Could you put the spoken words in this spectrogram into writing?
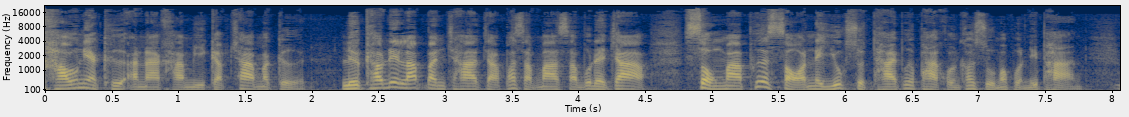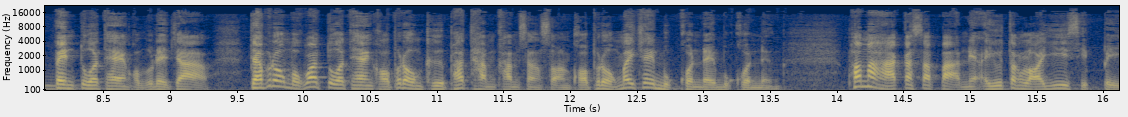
เขาเนี่ยคืออนาคามีกับชาติมาเกิด หรือเขาได้รับบัญชาจากพระสัมมาสัมพุทธเจ้า ส่งมาเพื่อสอนในยุคสุดท้ายเพื่อพาคนเข้าสู่มรรคผลนิพพาน เป็นตัวแทนของพระพุทธเจ้า แต่พระองค์บอกว่าตัวแทนของพระองค์คือพระธรรมคำสั่งสอนของพระองค์ไม่ใช่บุคคลใดบุคคลหนึ่ง พระมหากัสสปะเนี่ยอายุตั้ง120 ปี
